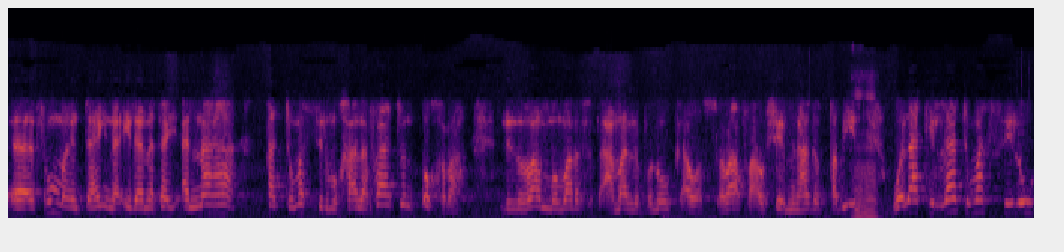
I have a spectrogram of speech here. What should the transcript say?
آه ثم انتهينا إلى نتائج أنها قد تمثل مخالفات أخرى لنظام ممارسة أعمال البنوك أو الصرافة أو شيء من هذا القبيل ولكن لا تمثل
